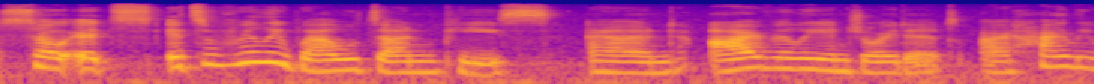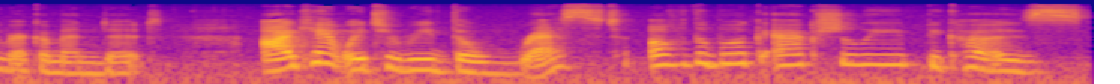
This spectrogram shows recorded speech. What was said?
so it's it's a really well done piece and I really enjoyed it. I highly recommend it. I can't wait to read the rest of the book actually because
